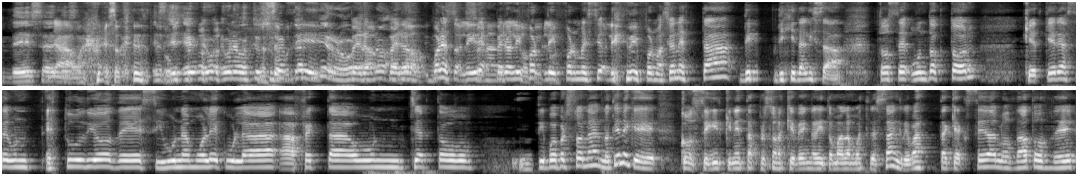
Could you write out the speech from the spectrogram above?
de esa... de Ya, esa- eso que... es, es- es- es una cuestión No súper Sí, pero, ah, no, pero no. por eso, la idea- pero la, infor- distópico. la información, la información está di- digitalizada. Entonces, un doctor que quiere hacer un estudio de si una molécula afecta a un cierto tipo de persona, no tiene que conseguir 500 personas que vengan y tomar la muestra de sangre, basta que acceda a los datos de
